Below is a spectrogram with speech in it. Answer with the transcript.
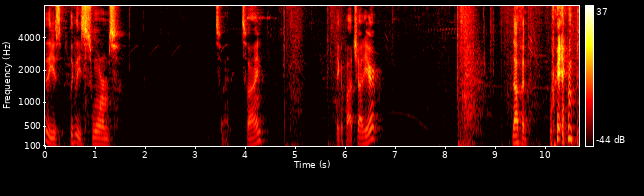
Look at these, look at these swarms. It's fine. It's fine. Take a pot shot here. Nothing. Ramp.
